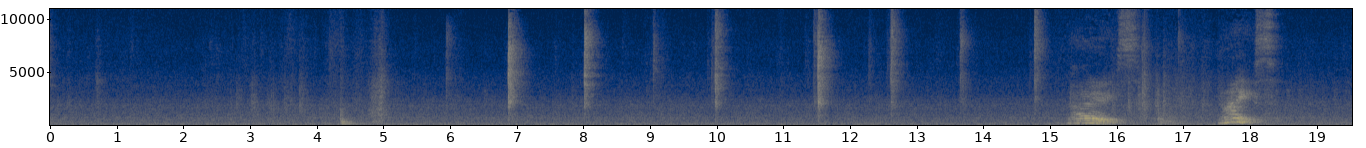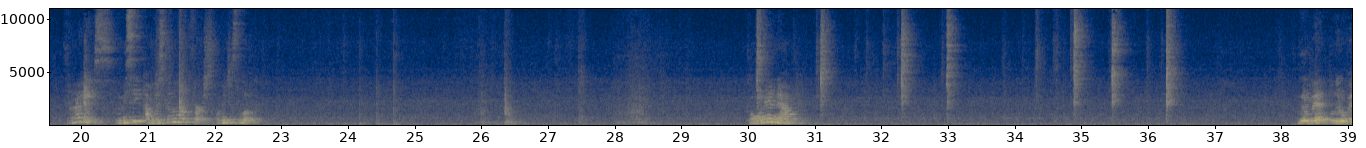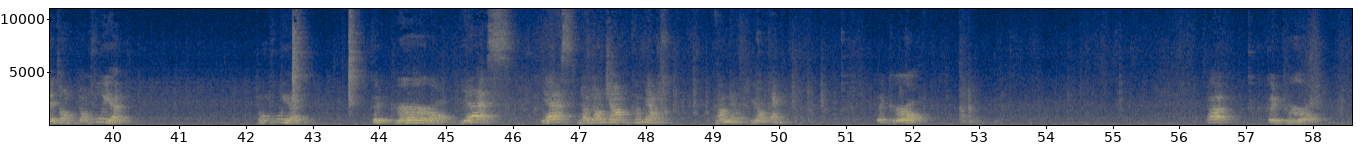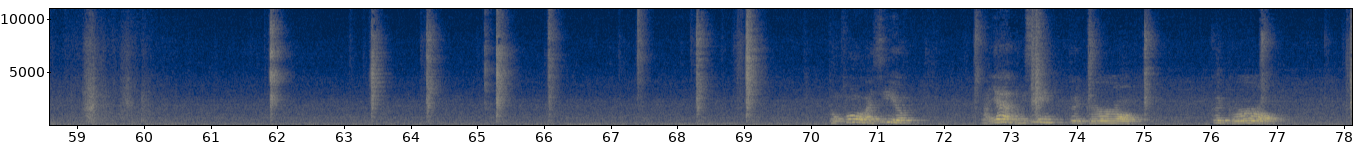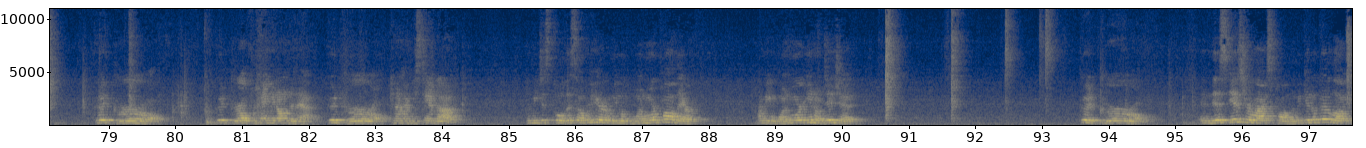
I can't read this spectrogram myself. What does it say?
Nice. Nice. Nice. Let me see. I'm just going to look first. Let me just look. Little bit. Don't don't fool yet. To that. Good girl. Can I have you stand up? Let me just pull this over here. Let me look one more paw there. I mean, one more, you know, digit. Good girl. And this is your last paw. Let me get a good look.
